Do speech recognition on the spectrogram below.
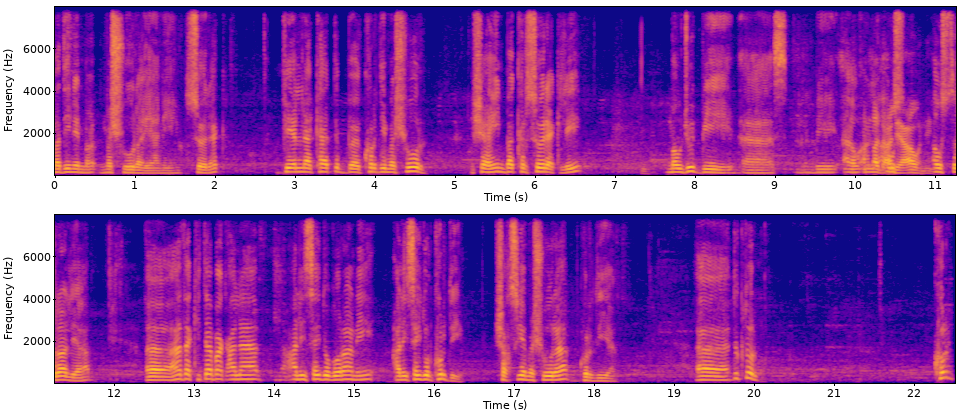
مدينة مشهورة يعني سورك في لنا كاتب كردي مشهور شاهين بكر سوركلي موجود ب آه، ب أستراليا. آه هذا كتابك على علي سيدو غوراني علي سيدو الكردي شخصية مشهورة كردية. آه دكتور كرد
